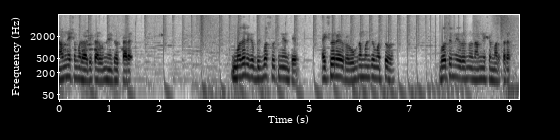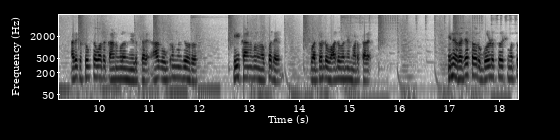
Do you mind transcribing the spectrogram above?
ನಾಮಿನೇಷನ್ ಮಾಡುವ ಅಧಿಕಾರವನ್ನು ನೀಡುತ್ತಾರೆ. ಮೊದಲಿಗೆ ಬಿಗ್ ಬಾಸ್ ಸೂಚನೆಯಂತೆ ಐಶ್ವರ್ಯ ಅವರು ಉಗ್ರಮಂಜು ಮತ್ತು ಗೌತಮಿ ಅವರನ್ನು ನಾಮಿನೇಷನ್ ಮಾಡ್ತಾರೆ. ಅದಕ್ಕೆ ಸೂಕ್ತವಾದ ಕಾರಣಗಳನ್ನು ನೀಡುತ್ತಾರೆ. ಆಗ ಉಗ್ರಮಂಜು ಅವರು ಈ ಕಾರಣಗಳನ್ನು ಒಪ್ಪದೆ ದೊಡ್ಡ ವಾದವನ್ನೇ ಮಾಡುತ್ತಾರೆ. ಇನ್ನು ರಜತ್ ಅವರು ಗೋಲ್ಡ್ ಸುರೇಶ್ ಮತ್ತು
